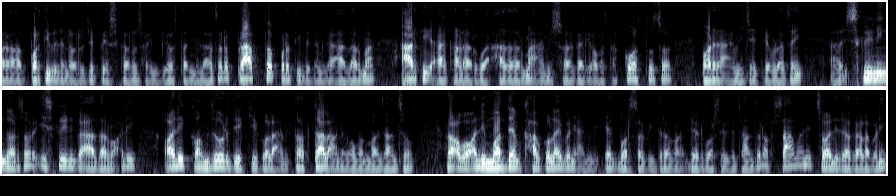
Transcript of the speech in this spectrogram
प्रतिवेदनहरू चाहिँ पेस गर्न सक्ने व्यवस्था मिलाएको छ र प्राप्त प्रतिवेदनका आधारमा आर्थिक आँकडाहरूको आधारमा हामी सहकारी अवस्था कस्तो छ भनेर हामी चाहिँ त्यहाँबाट चाहिँ स्क्रिनिङ गर्छौँ र स्क्रिनिङको आधारमा अलिक अलिक कमजोर देखिएकोलाई हामी तत्काल अनुगमनमा जान्छौँ। र अब अलि मध्यम खालकोलाई पनि हामी एक वर्षभित्रमा डेढ वर्षभित्र जान्छौँ र अब सामान्य चलिरहेकालाई पनि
